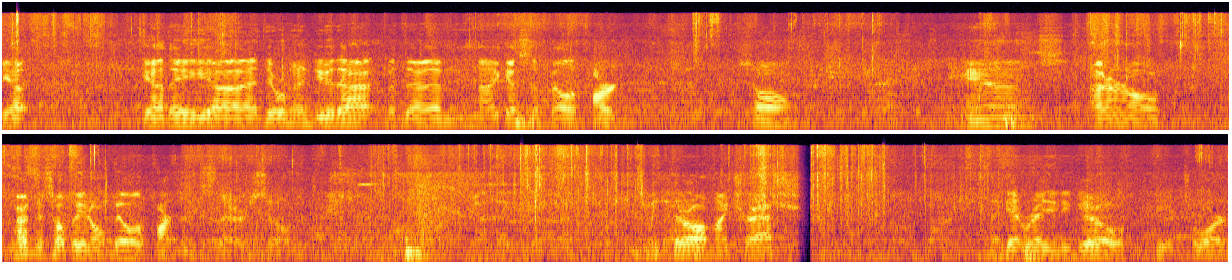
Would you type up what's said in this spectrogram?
Yep. Yeah, they uh, they were gonna do that, but then I guess it fell apart. So, and I don't know. I just hope they don't build apartments there. So, let me throw out my trash and get ready to go do a tour.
